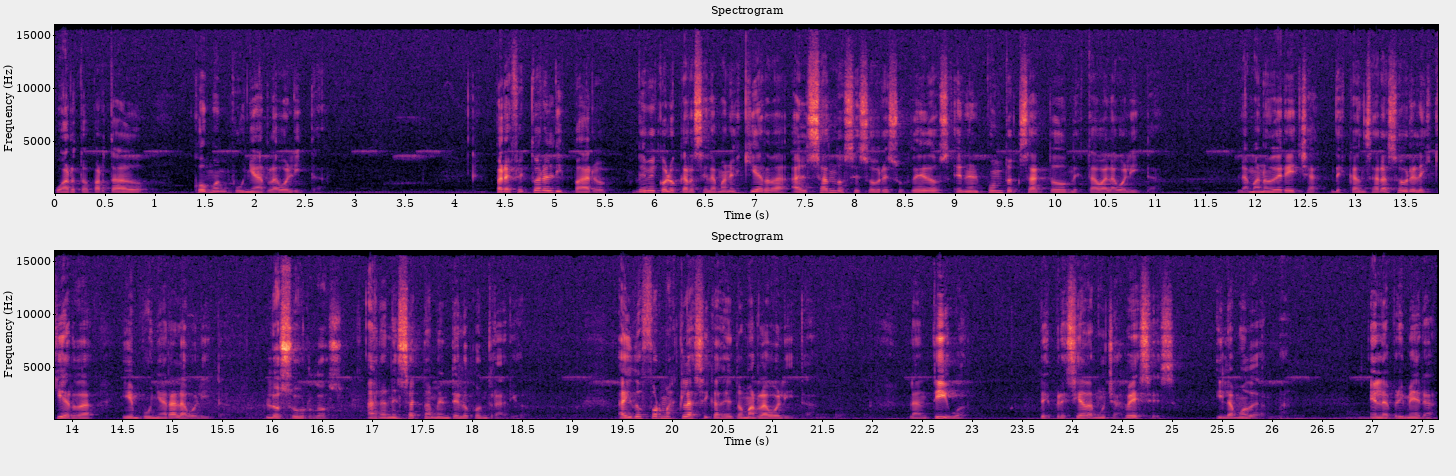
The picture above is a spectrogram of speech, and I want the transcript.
Cuarto apartado, cómo empuñar la bolita. Para efectuar el disparo, debe colocarse la mano izquierda alzándose sobre sus dedos en el punto exacto donde estaba la bolita. La mano derecha descansará sobre la izquierda y empuñará la bolita. Los zurdos harán exactamente lo contrario. Hay dos formas clásicas de tomar la bolita. La antigua, despreciada muchas veces, y la moderna. En la primera,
